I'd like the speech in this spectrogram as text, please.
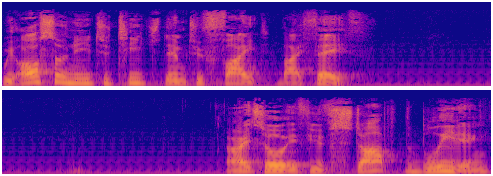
we also need to teach them to fight by faith. All right, so if you've stopped the bleeding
